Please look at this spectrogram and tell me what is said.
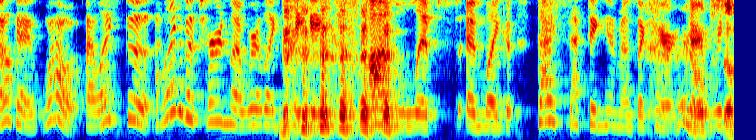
Okay, wow. I like the I like the turn that we're like taking on lips and like dissecting him as a character. I hope so.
